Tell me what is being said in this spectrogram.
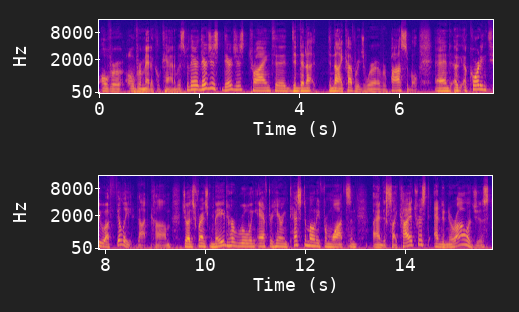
over over medical cannabis, but they're they're just they're just trying to deny deny coverage wherever possible. And uh, according to uh, Philly.com, Judge French made her ruling after hearing testimony from Watson and a psychiatrist and a neurologist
